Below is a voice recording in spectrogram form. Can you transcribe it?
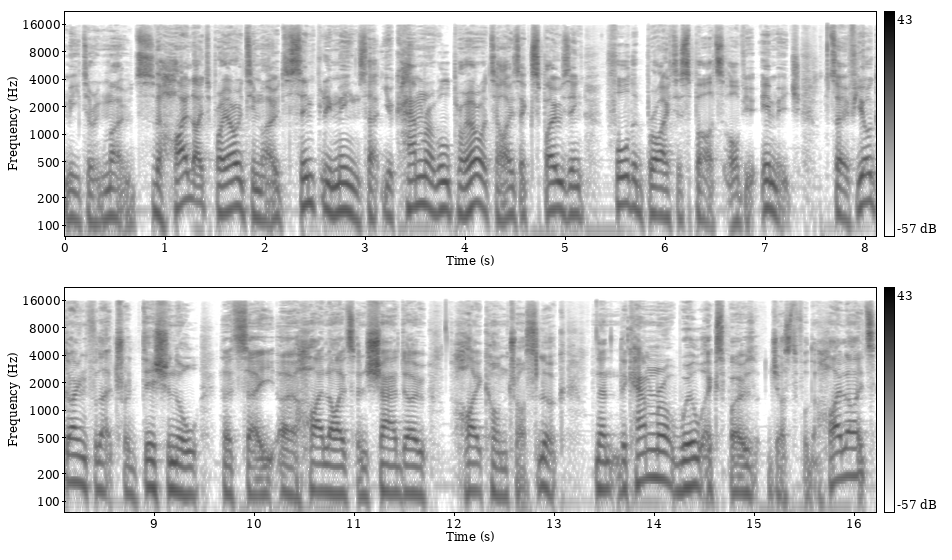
metering modes. The highlight priority mode simply means that your camera will prioritize exposing for the brightest parts of your image. So if you're going for that traditional, let's say uh, highlights and shadow, high contrast look, then the camera will expose just for the highlights.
